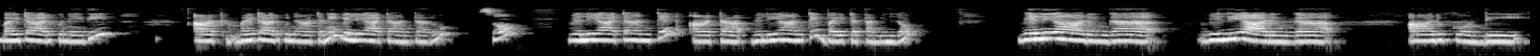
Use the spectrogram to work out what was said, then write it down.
బయట ఆడుకునేది ఆట బయట ఆడుకునే ఆటని వెలియాట అంటారు. సో వెలియాట అంటే ఆట. వెలియా అంటే బయట తమిళ్ళో. వెలియాడుంగా వెలియాడుంగా ఆడుకోండి.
